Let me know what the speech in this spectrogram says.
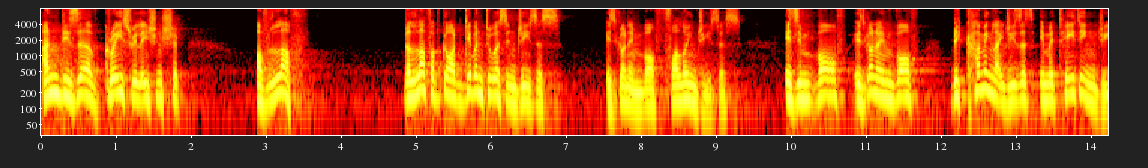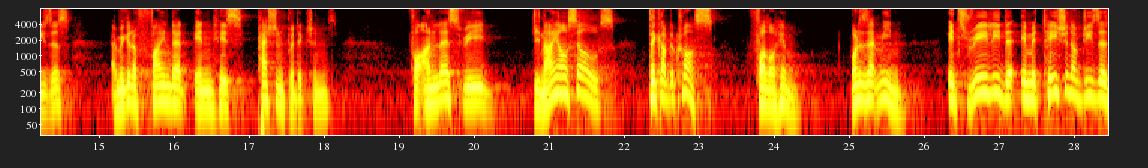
undeserved grace relationship of love. The love of God given to us in Jesus is going to involve following Jesus. It's, involve, it's going to involve becoming like Jesus, imitating Jesus, and we're going to find that in his passion predictions. For unless we deny ourselves, take up the cross, follow Him. What does that mean? It's really the imitation of Jesus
